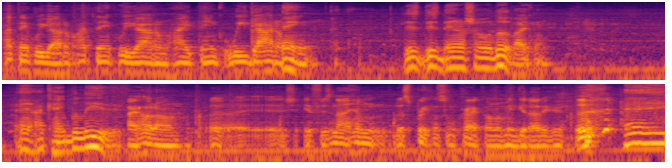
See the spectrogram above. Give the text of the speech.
I think we got him. I think we got him. I think we got him. Dang, this this damn show look like him. Man, I can't believe it. All right, hold on. Uh, if it's not him, let's sprinkle some crack on him and get out of here. hey.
